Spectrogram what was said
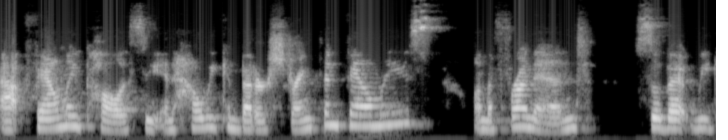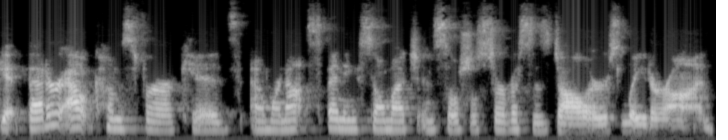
at family policy and how we can better strengthen families on the front end so that we get better outcomes for our kids and we're not spending so much in social services dollars later on.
